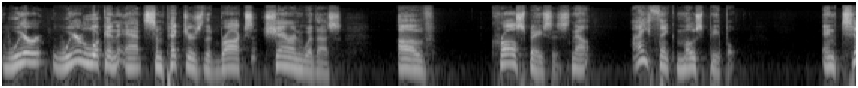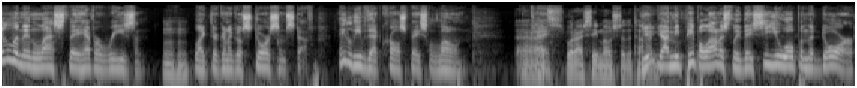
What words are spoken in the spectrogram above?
We're we're looking at some pictures that Brock's sharing with us of crawl spaces. Now, I think most people until and unless they have a reason, like they're going to go store some stuff, they leave that crawl space alone. Uh, That's what I see most of the time. You, I mean, people honestly, they see you open the door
